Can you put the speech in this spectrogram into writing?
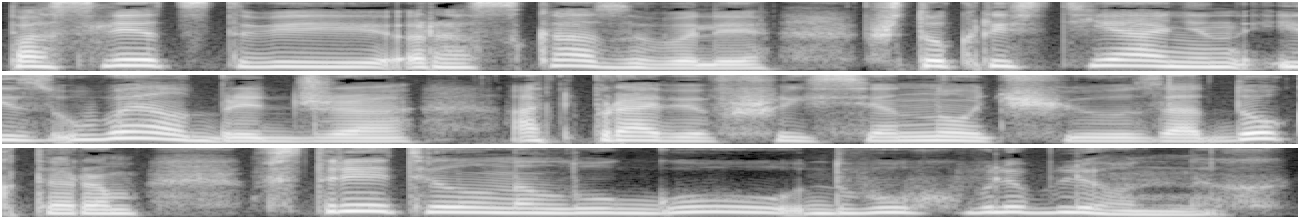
Впоследствии рассказывали, что крестьянин из Уэлбриджа, отправившийся ночью за доктором, встретил на лугу двух влюбленных,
